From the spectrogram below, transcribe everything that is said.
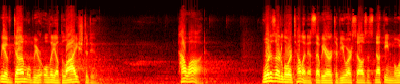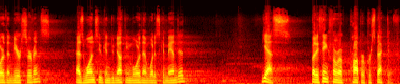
We have done what we are only obliged to do. How odd. What is our Lord telling us? That we are to view ourselves as nothing more than mere servants? As ones who can do nothing more than what is commanded? Yes, but I think from a proper perspective.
